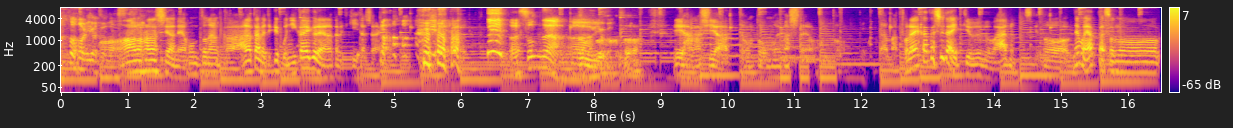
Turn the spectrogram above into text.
ありがとうございああの話はね本当なんか改めて結構2回ぐらい改めて聞いたんじゃないかな。あ、そんな。あーよかっそうええ話やって本当思いましたよ本当まあ捉え方次第っていう部分はあるんですけどでもやっぱその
